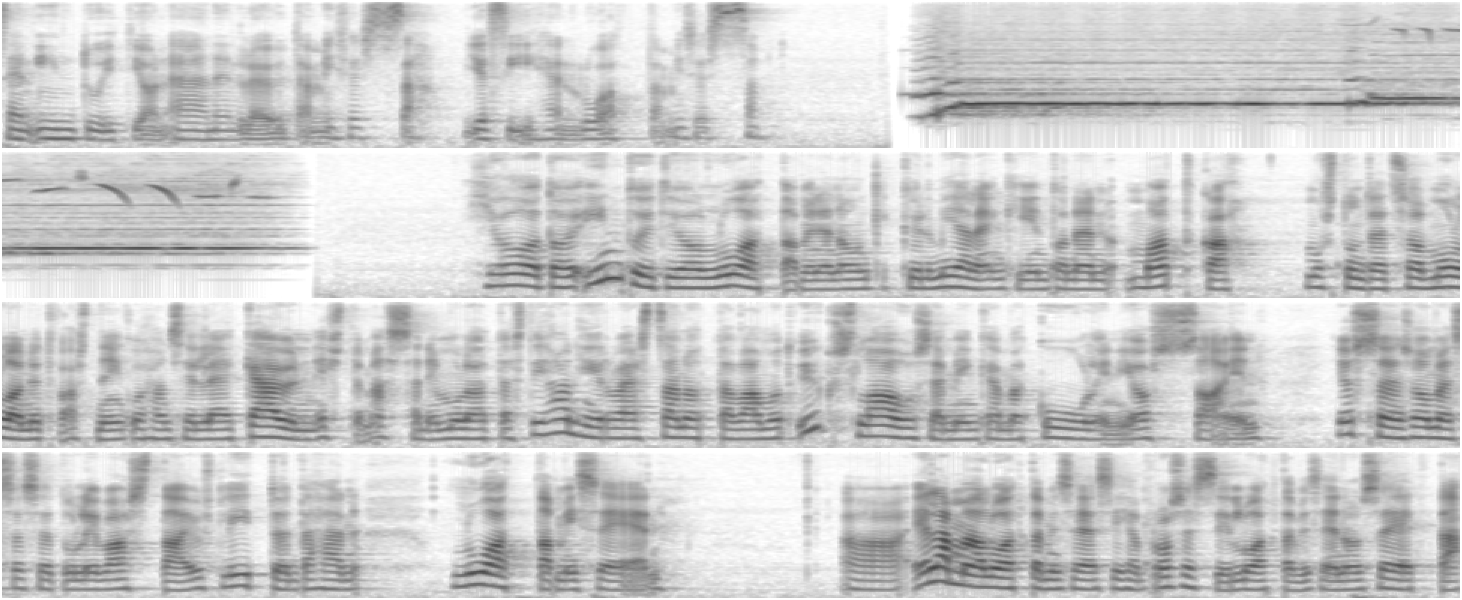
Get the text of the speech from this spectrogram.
sen intuition äänen löytämisessä ja siihen luottamisessa. Joo, toi intuition luottaminen onkin kyllä mielenkiintoinen matka. Musta tuntuu, että se on mulla nyt vasta niin kuin ihan silleen käynnistymässä, niin mulla ole tästä ihan hirveästi sanottavaa, mutta yksi lause, minkä mä kuulin jossain, jossain somessa se tuli vastaan, just liittyen tähän luottamiseen, elämään luottamiseen ja siihen prosessiin luottamiseen, on se, että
